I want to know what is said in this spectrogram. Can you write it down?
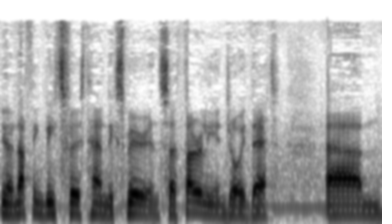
you know, nothing beats first-hand experience. So thoroughly enjoyed that. Um,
